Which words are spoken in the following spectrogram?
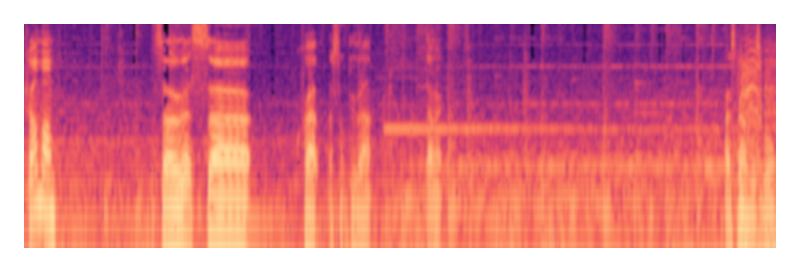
Come on. So, let's, uh... Crap, let's not do that. Damn it. Let's go invisible.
